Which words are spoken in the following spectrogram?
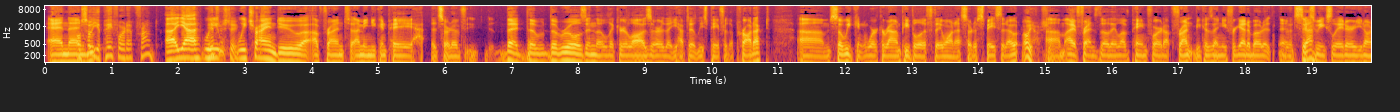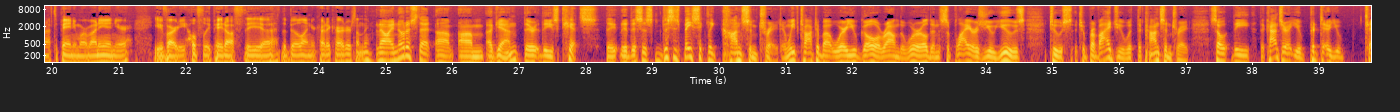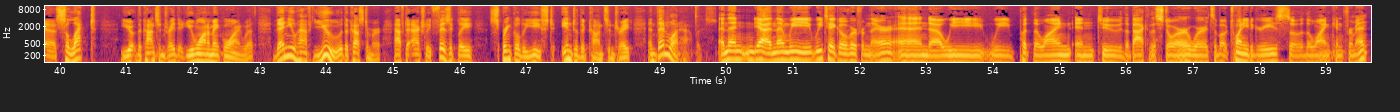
And then Oh, so we- you pay for it up front. uh, yeah, we Interesting. we try and do uh, front. I mean, you can pay it's sort of the the the rules in the liquor laws are that you have to at least pay for the product. Um, so we can work around people if they want to sort of space it out. Oh, yeah, sure. Um, I have friends though; they love paying for it up front because then you forget about it, and It's six done. weeks later you don't have to pay any more money, and you're you've already hopefully paid off the uh, the bill on your credit card or something. Now I noticed that um, um, again. There these kits. They, they- this is this is basically concentrate, and we've talked about where you go around the world and the suppliers you use to to provide you with the concentrate. So the the concentrate you you uh, select. Your, the concentrate that you want to make wine with, then you have you, the customer, have to actually physically sprinkle the yeast into the concentrate, and then what happens? And then yeah, and then we we take over from there, and uh, we we put the wine into the back of the store where it's about twenty degrees, so the wine can ferment.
